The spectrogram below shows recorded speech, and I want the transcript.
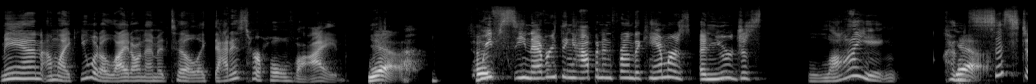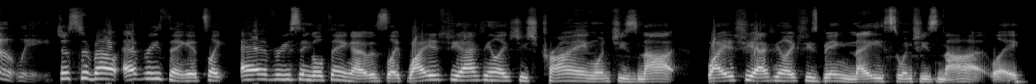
man, I'm like, you would have lied on Emmett Till. Like, that is her whole vibe. Yeah. We've seen everything happen in front of the cameras, and you're just lying Yeah. consistently. just about everything. It's like every single thing. I was like, why is she acting like she's trying when she's not? Why is she acting like she's being nice when she's not? Like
